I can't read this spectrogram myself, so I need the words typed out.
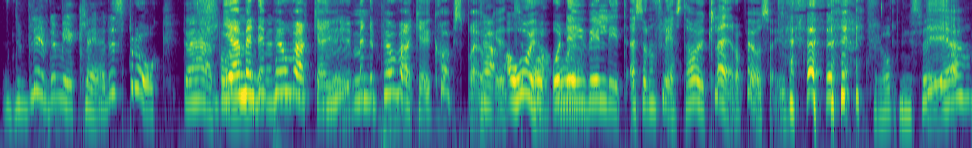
nu blev det mer klädespråk. Det här ja men det, påverkar ju, mm. men det påverkar ju kroppsspråket. Ja, oh ja, och, och, det är ju väldigt, alltså de flesta har ju kläder på sig. Förhoppningsvis. Ja.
